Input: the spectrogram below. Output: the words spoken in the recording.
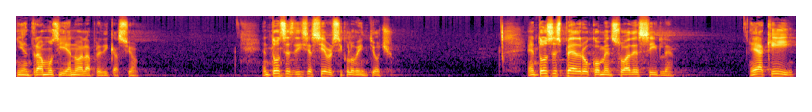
y entramos lleno a la predicación. Entonces dice así versículo 28. Entonces Pedro comenzó a decirle, he aquí,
